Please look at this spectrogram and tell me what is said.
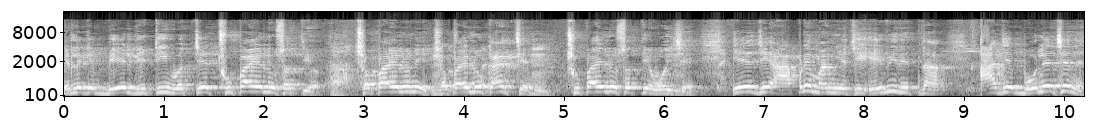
એટલે કે બે લીટી વચ્ચે છુપાયેલું સત્ય. છપાયેલું નહીં છપાયેલું કાંઈક છે. છુપાયેલું સત્ય હોય છે. એ જે આપણે માનીએ છીએ એવી રીતના આ જે બોલે છે ને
